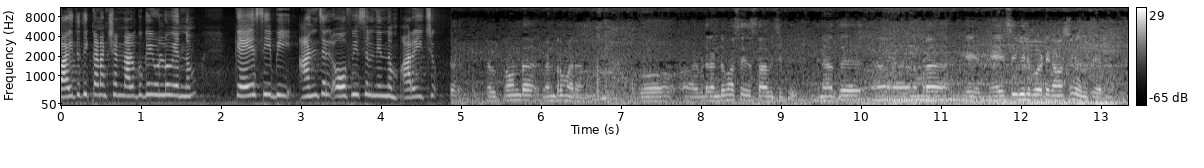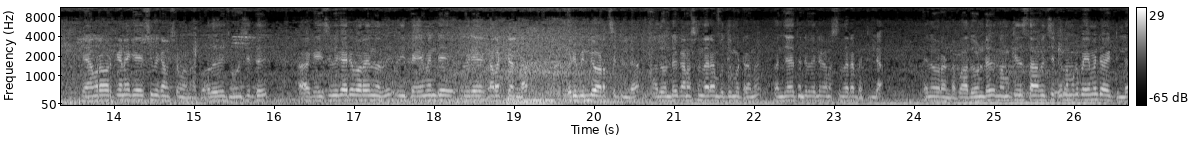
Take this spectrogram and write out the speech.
വൈദ്യുതി കണക്ഷൻ നൽകുകയുള്ളൂ എന്നും K S E B Anchal ഓഫീസിൽ നിന്നും അറിയിച്ചു. ഇലക്ട്രോണിന്റെ വെണ്ടർമാരാണ് അപ്പോൾ ഇവിടെ രണ്ട് മാസം ഇത് സ്ഥാപിച്ചിട്ട് ഇതിനകത്ത് നമ്മുടെ കെ എസ് സി ബിയിൽ പോയിട്ട് കണക്ഷൻ ചോദിച്ചായിരുന്നു ക്യാമറ വർക്ക് ചെയ്യണ കെ എസ് ബി കണക്ഷൻ വേണം അപ്പോൾ അത് ചോദിച്ചിട്ട് കെ എസ് ഇ ബിക്കാർ പറയുന്നത് ഈ പേയ്മെന്റ് ഇവർ കറക്റ്റ് അല്ല. ഒരു ബില്ലും അടച്ചിട്ടില്ല. അതുകൊണ്ട് കണക്ഷൻ തരാൻ ബുദ്ധിമുട്ടാണ്. പഞ്ചായത്തിന്റെ പേരിൽ കണക്ഷൻ തരാൻ പറ്റില്ല. എന്ന് പറയുന്നുണ്ട് അപ്പോൾ അതുകൊണ്ട് നമുക്കിത് സ്ഥാപിച്ചിട്ട് നമുക്ക് പേയ്മെന്റ് ആയിട്ടില്ല.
